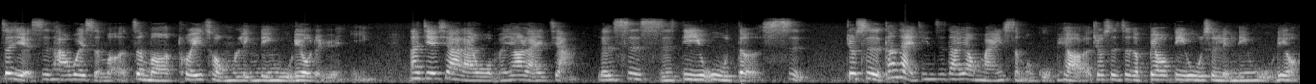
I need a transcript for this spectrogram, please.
这也是他为什么这么推崇零零五六的原因。那接下来我们要来讲人事时地物的事。就是刚才已经知道要买什么股票了，就是这个标的物是零零五六，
